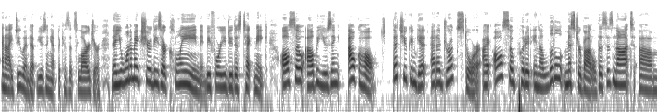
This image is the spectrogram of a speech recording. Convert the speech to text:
And I do end up using it because it's larger. Now you want to make sure these are clean before you do this technique. Also, I'll be using alcohol that you can get at a drugstore. I also put it in a little mister bottle. This is not um,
